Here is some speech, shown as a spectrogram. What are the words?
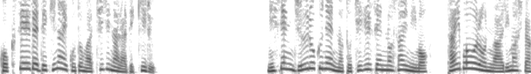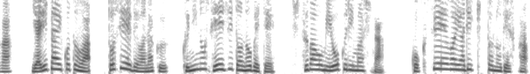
国政でできないことが知事ならできる。2016年の都知事選の際にも待望論がありましたが、やりたいことは都政ではなく国の政治と述べて出馬を見送りました。国政はやりきったのですか？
